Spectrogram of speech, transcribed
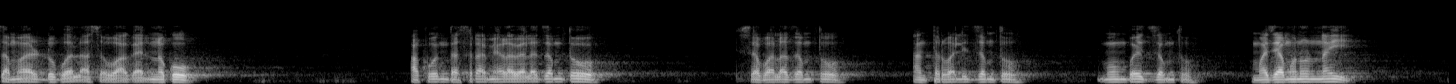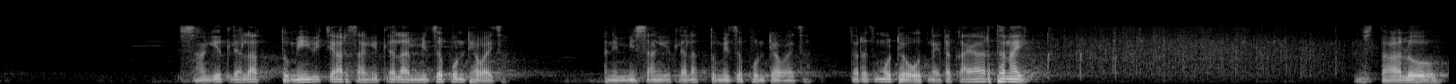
समर डुबल असं वागायला नको. आपण दसरा मेळाव्याला जमतो सभाला जमतो अंतरवालीत जमतो मुंबईत जमतो. मजा म्हणून नाही. सांगितलेला तुम्ही विचार सांगितलेला मी जपून ठेवायचा. आणि मी सांगितलेला तुम्ही जपून ठेवायचा. तरच मोठे होत नाही तर काय अर्थ नाही. नुसतं आलो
